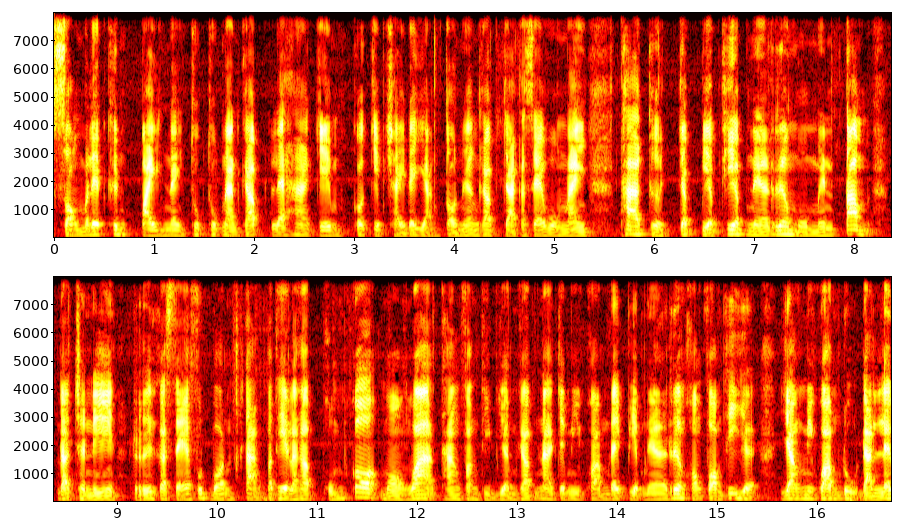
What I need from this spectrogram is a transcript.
2 เมล็ดขึ้นไปในทุกๆนัดครับและ 5 เกมก็เก็บชัยได้อย่างต่อเนื่องครับจากกระแสวงใน ถ้าเกิดจะเปรียบเทียบในเรื่องโมเมนตัมดัชนี หรือกระแสฟุตบอลต่างประเทศแล้วครับ ผมก็มองว่าทางฝั่งทีมเยือนครับน่าจะมีความได้เปรียบในเรื่องของฟอร์มที่ยังมีความดุดันและ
